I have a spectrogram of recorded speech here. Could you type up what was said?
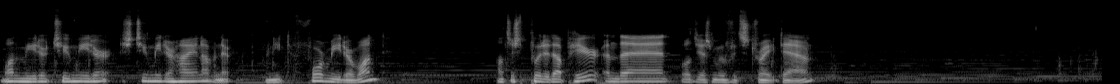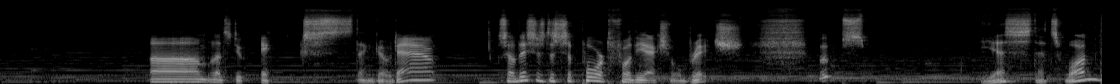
One meter, two meter. Is two meter high enough? No, we need four meter one. I'll just put it up here and then we'll just move it straight down. Um, let's do X, then go down. So this is the support for the actual bridge. Oops. Yes, that's one.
